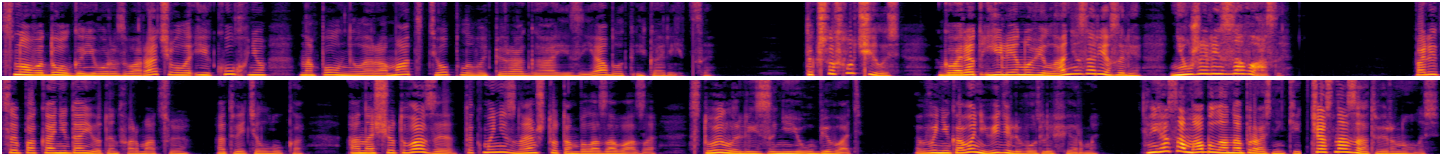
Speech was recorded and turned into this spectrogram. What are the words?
снова долго его разворачивала, и кухню наполнила аромат теплого пирога из яблок и корицы. «Так что случилось? Говорят, Елену Вилани зарезали. Неужели из-за вазы?» «Полиция пока не дает информацию», — ответил Лука. «А насчет вазы, так мы не знаем, что там была за ваза. Стоило ли из-за нее убивать? Вы никого не видели возле фермы?» «Я сама была на празднике. Час назад вернулась».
